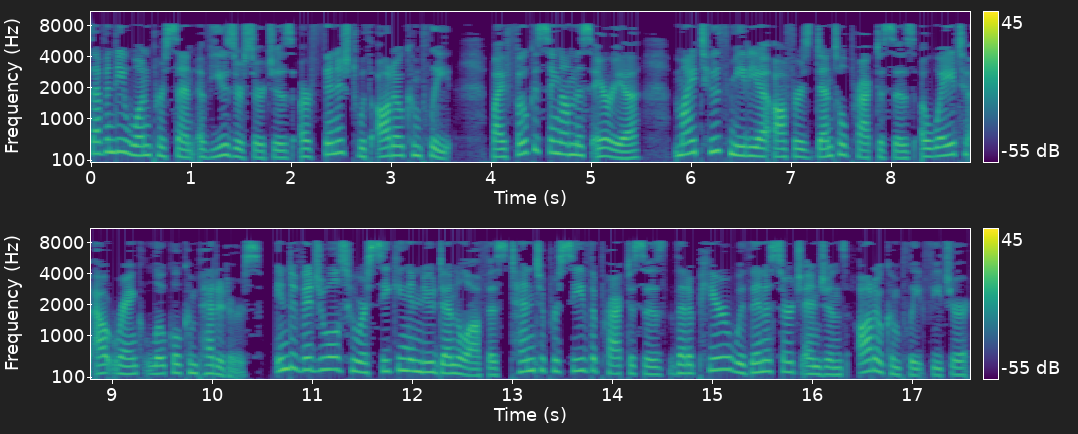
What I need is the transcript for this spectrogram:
71% of user searches are finished with autocomplete. By focusing on this area, MyTooth Media offers dental practices a way to outrank local competitors. Individuals who are seeking a new dental office tend to perceive the practices that appear within a search engine's autocomplete feature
